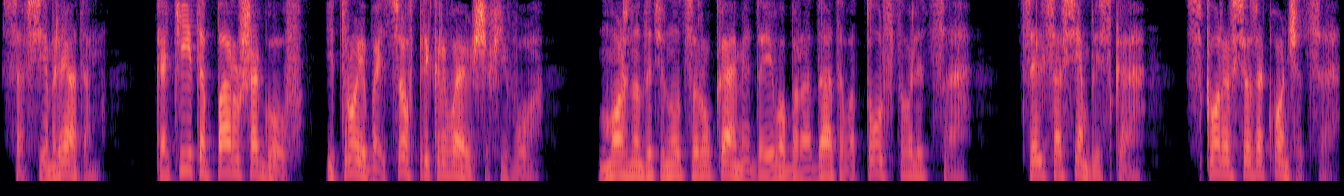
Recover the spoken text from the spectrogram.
Совсем рядом. Какие-то пару шагов и трое бойцов, прикрывающих его. Можно дотянуться руками до его бородатого, толстого лица. Цель совсем близка. Скоро все закончится.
